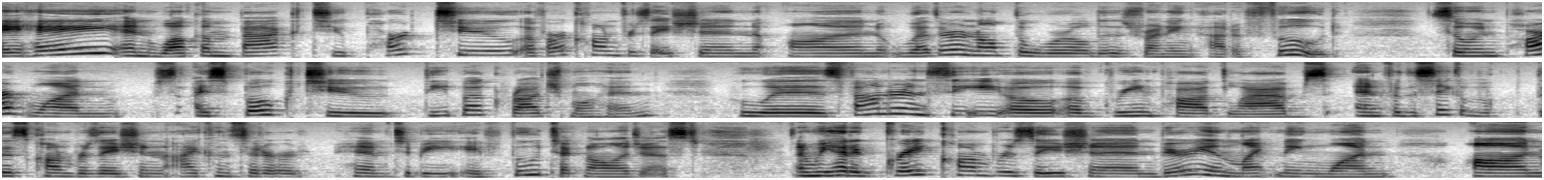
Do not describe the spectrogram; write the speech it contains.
Hey, hey, and welcome back to part two of our conversation on whether or not the world is running out of food. So, in part one, I spoke to Deepak Rajmohan, who is founder and CEO of GreenPod Labs. And for the sake of this conversation, I consider him to be a food technologist. And we had a great conversation, very enlightening one, on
